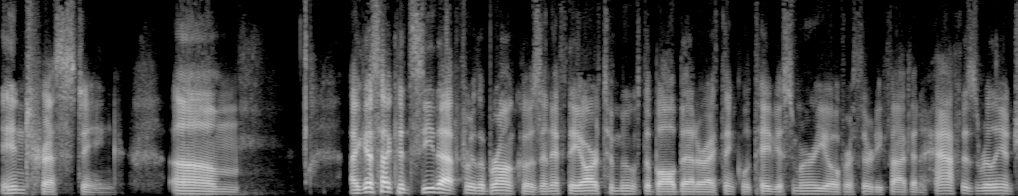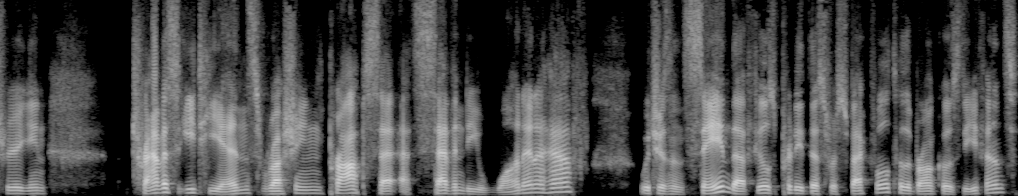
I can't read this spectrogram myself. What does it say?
Interesting. Um, I guess I could see that for the Broncos, and if they are to move the ball better, I think Latavius Murray over 35 and a half is really intriguing. Travis Etienne's rushing prop set at 71 and a half, which is insane. That feels pretty disrespectful to the Broncos defense.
